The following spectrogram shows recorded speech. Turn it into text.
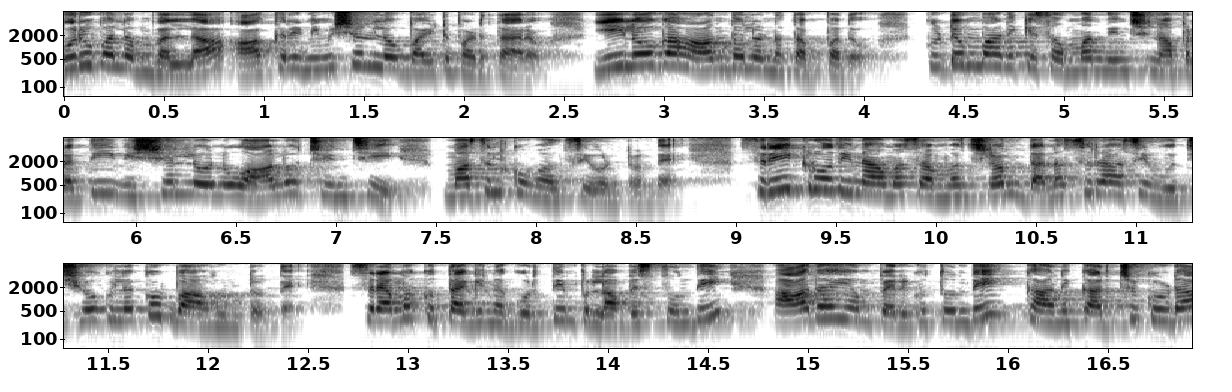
గురుబలం వల్ల ఆఖరి నిమిషంలో బయటపడతారు. ఈలోగా ఆందోళన తప్పదు. కుటుంబానికి సంబంధించిన ప్రతి విషయంలోనూ ఆలోచించి మసులుకోవాల్సి ఉంటుంది. శ్రీక్రోధి నామ సంవత్సరం ధనసు రాశి ఉద్యోగులకు బాగుంటుంది. శ్రమకు తగిన గుర్తింపు లభిస్తుంది. ఆదాయం పెరుగుతుంది. కానీ ఖర్చు కూడా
